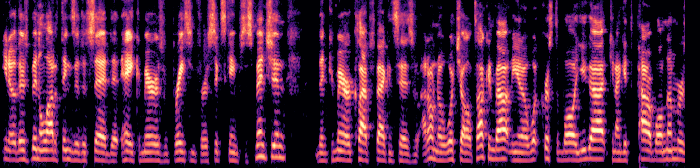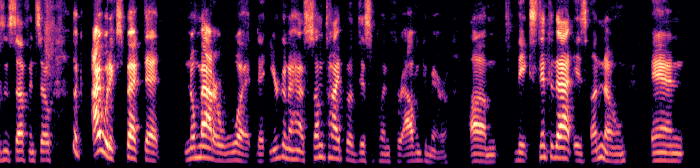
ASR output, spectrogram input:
you know, there's been a lot of things that have said that, hey, Kamara's bracing for a six game suspension. Then Kamara claps back and says, I don't know what y'all talking about. And, You know, what crystal ball you got? Can I get the Powerball numbers and stuff? And so, look, I would expect that no matter what, that you're going to have some type of discipline for Alvin Kamara. Um, the extent of that is unknown. And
